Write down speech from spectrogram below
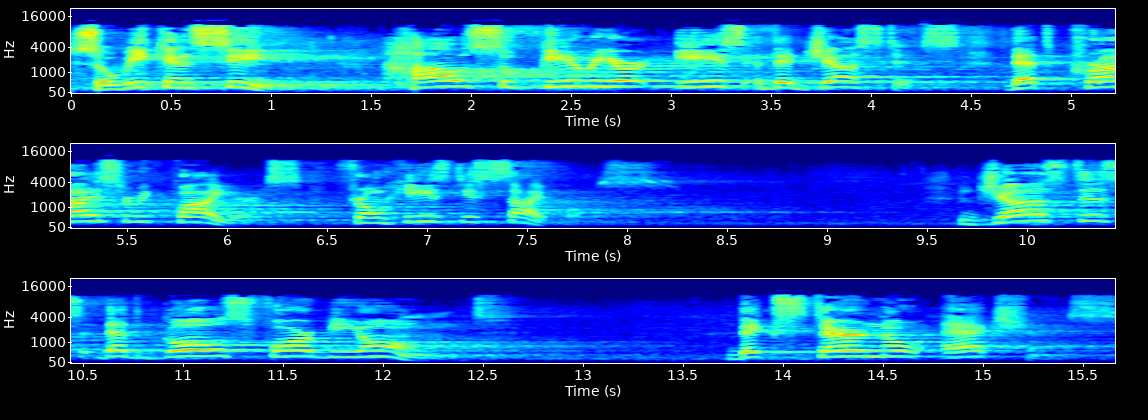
So we can see how superior is the justice that Christ requires from his disciples. Justice that goes far beyond the external actions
